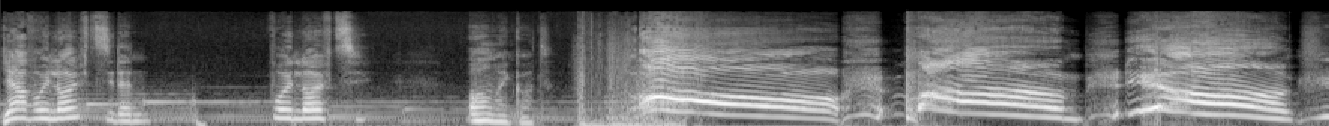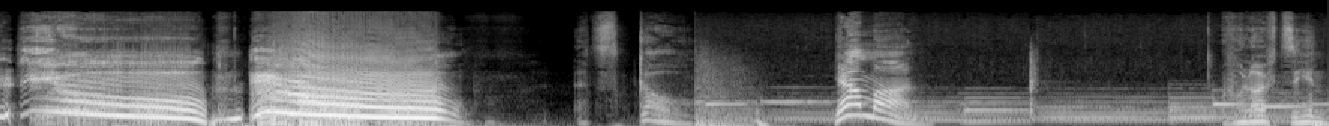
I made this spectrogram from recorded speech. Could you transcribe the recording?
Ja, wohin läuft sie denn? Wohin läuft sie? Oh mein Gott. Oh! Bam! Ja! Ja! ja! Let's go. Ja, Mann. Wo läuft sie hin?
